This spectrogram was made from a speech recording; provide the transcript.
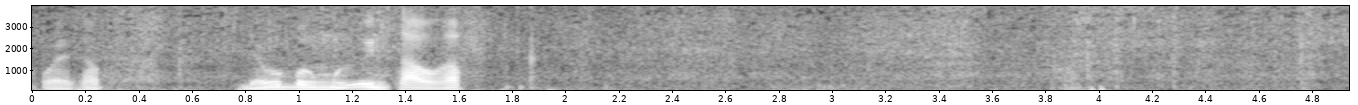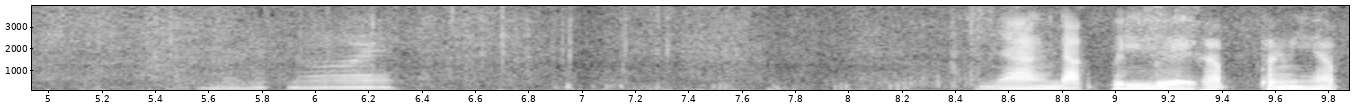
ดักไว้ครับ เดี๋ยวมาเบิ่งมืออื่นเศร้าครับเล็กน้อยย่างดักไปเรื่อยครับทั้งนี้ครับ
